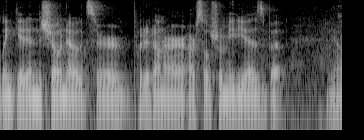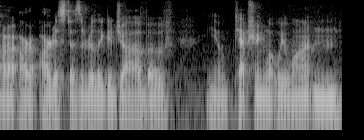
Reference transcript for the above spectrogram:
link it in the show notes or put it on our, our social medias. But you know, our, our artist does a really good job of you know capturing what we want and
